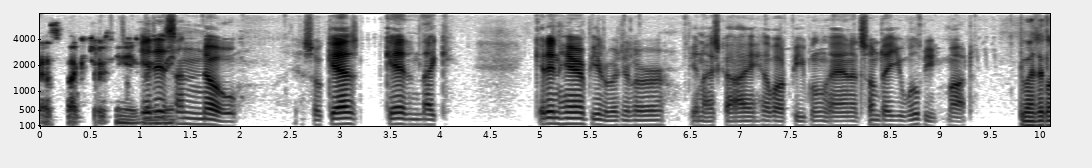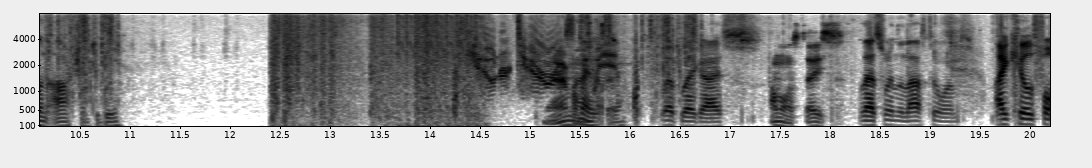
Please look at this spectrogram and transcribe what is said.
Yes, package thingy. It is a no. So get get like get in here, be a regular, be a nice guy, help out people, and someday you will be mod. You might have gone Arch into B. Never mind. Almost. though. Well played, guys. Almost ace. Let's win the last two ones. I killed four.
